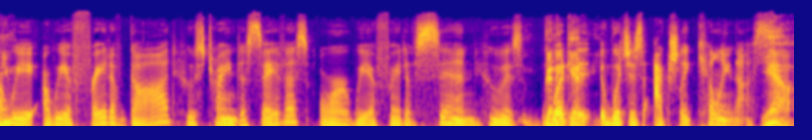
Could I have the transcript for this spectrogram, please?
Are You- we are we afraid of God who's trying to save us, or are we afraid of sin who is what which is actually killing us? Yeah.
